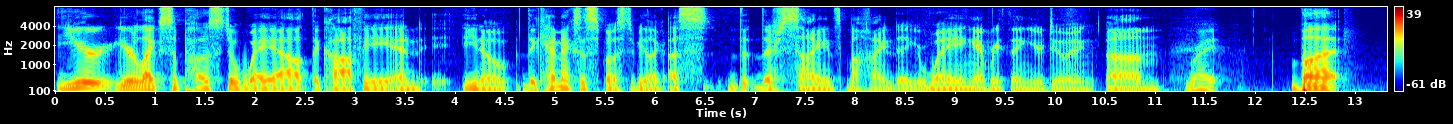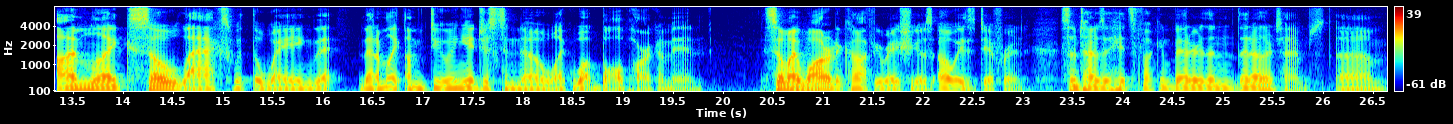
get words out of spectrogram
you're you're like supposed to weigh out the coffee, and you know the Chemex is supposed to be like us. Th- there's science behind it. You're weighing everything you're doing. Um, right. but I'm like so lax with the weighing that that I'm like I'm doing it just to know like what ballpark I'm in. So my Mhm. water to coffee ratio is always different. Sometimes it hits fucking better than than other times. Um,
